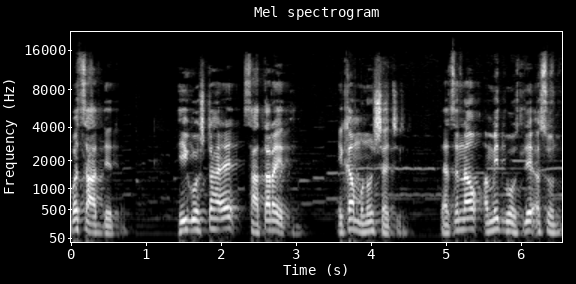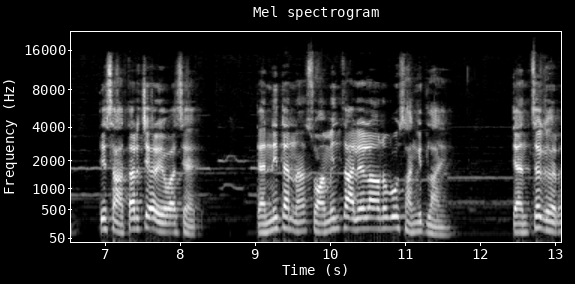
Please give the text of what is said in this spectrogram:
व साथ देतो. ही गोष्ट आहे सातारा येथे एका मनुष्याची. त्याचं नाव अमित भोसले असून ते सातारचे रहिवासी आहेत. त्यांनी त्यांना स्वामींचा आलेला अनुभव सांगितला आहे. त्यांचं घर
